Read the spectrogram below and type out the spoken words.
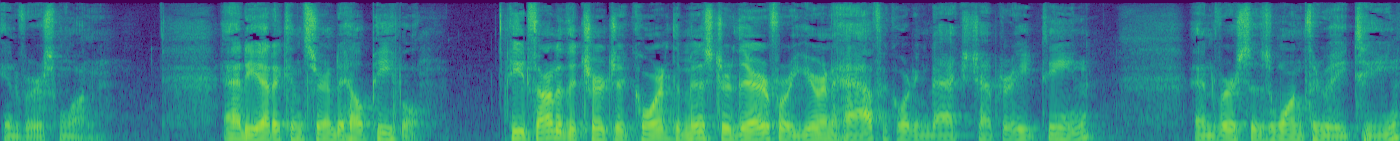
In verse 1. And he had a concern to help people. He had founded the church at Corinth and ministered there for a year and a half, according to Acts chapter 18 and verses 1 through 18.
